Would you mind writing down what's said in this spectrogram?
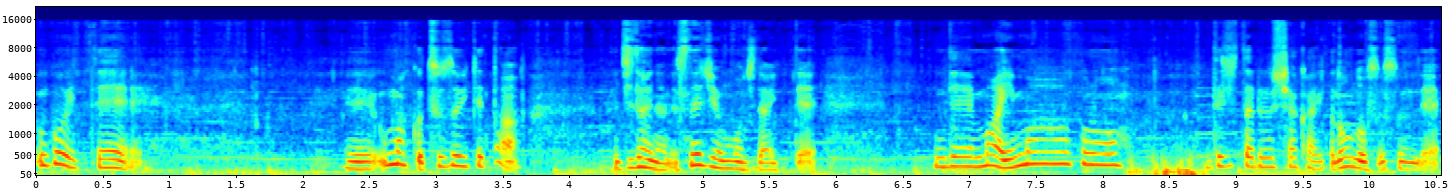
動いて、えー、うまく続いてた時代なんですね縄文時代って。でまあ今このデジタル社会がどんどん進んで、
